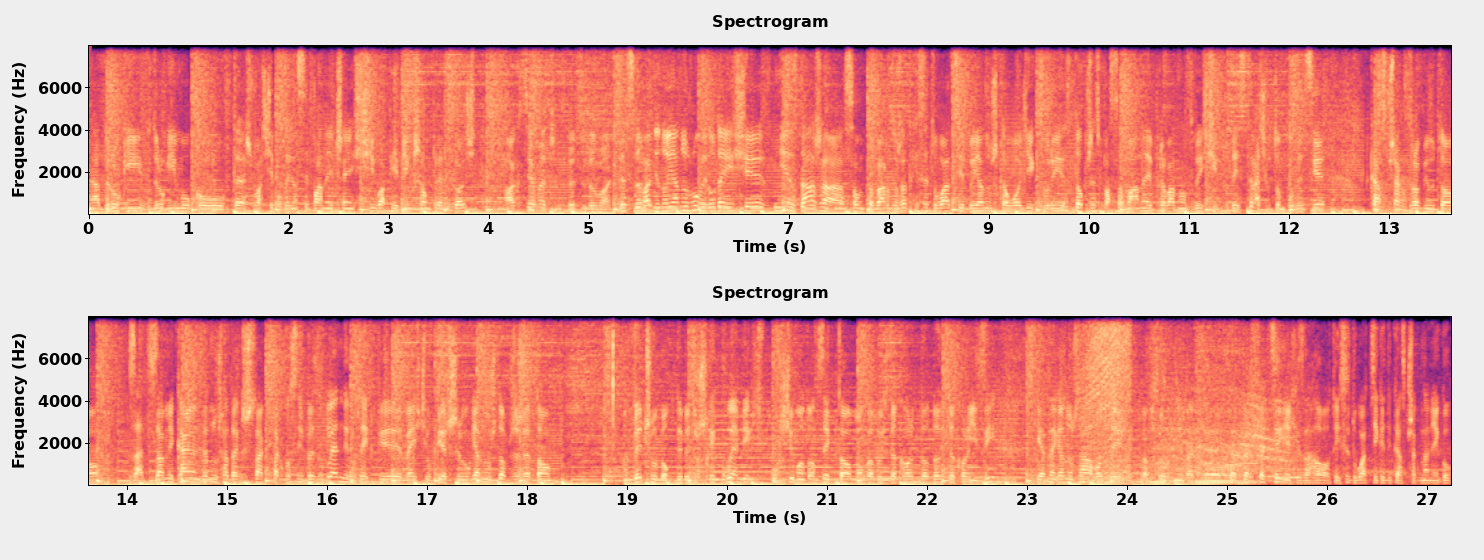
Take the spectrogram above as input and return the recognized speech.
na drugi, w drugim łuku też właśnie po tej nasypanej części, łapie większą prędkość. Akcja meczu, zdecydowanie. Zdecydowanie, no Janusz mówię, tutaj się nie zdarza, są to bardzo rzadkie sytuacje, by Janusz Kałodziej, który jest dobrze spasowany, prowadząc wyścig, tutaj stracił tą pozycję. Kasprzak zrobił to, za, zamykając Janusza tak, tak, tak dosyć bezwzględnie tutaj w wejściu pierwszy łuk. Janusz dobrze, że to wyczuł, bo gdyby troszkę głębiej wpuścił motocykl, to mogło być do, do, dojść do kolizji. Jednak Janusz zachował tutaj absolutnie tak e, perfekcyjnie się zachował w tej sytuacji, kiedy Kasprzak na niego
